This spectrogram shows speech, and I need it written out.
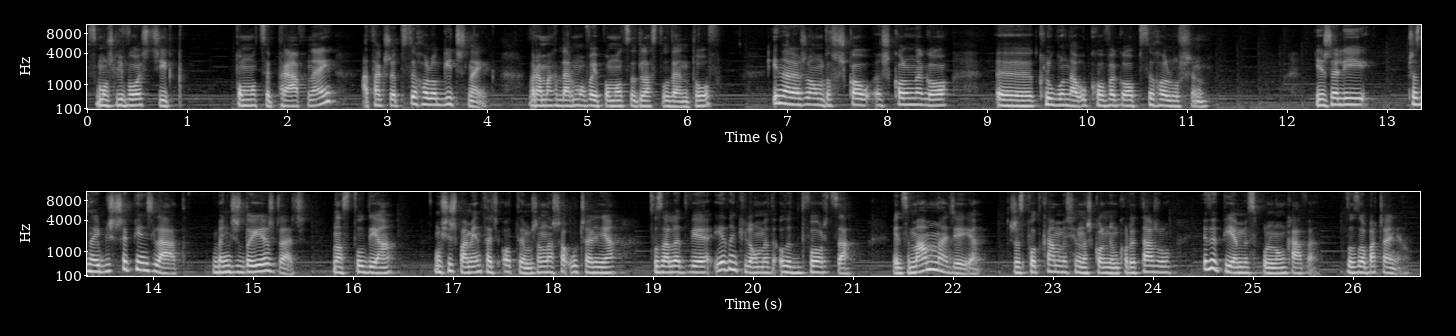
z możliwości pomocy prawnej, a także psychologicznej w ramach darmowej pomocy dla studentów i należą do szkoł, szkolnego y, klubu naukowego Psycholution. Jeżeli przez najbliższe 5 lat będziesz dojeżdżać na studia, musisz pamiętać o tym, że nasza uczelnia to zaledwie 1 km od dworca, więc mam nadzieję, że spotkamy się na szkolnym korytarzu i wypijemy wspólną kawę. Do zobaczenia.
